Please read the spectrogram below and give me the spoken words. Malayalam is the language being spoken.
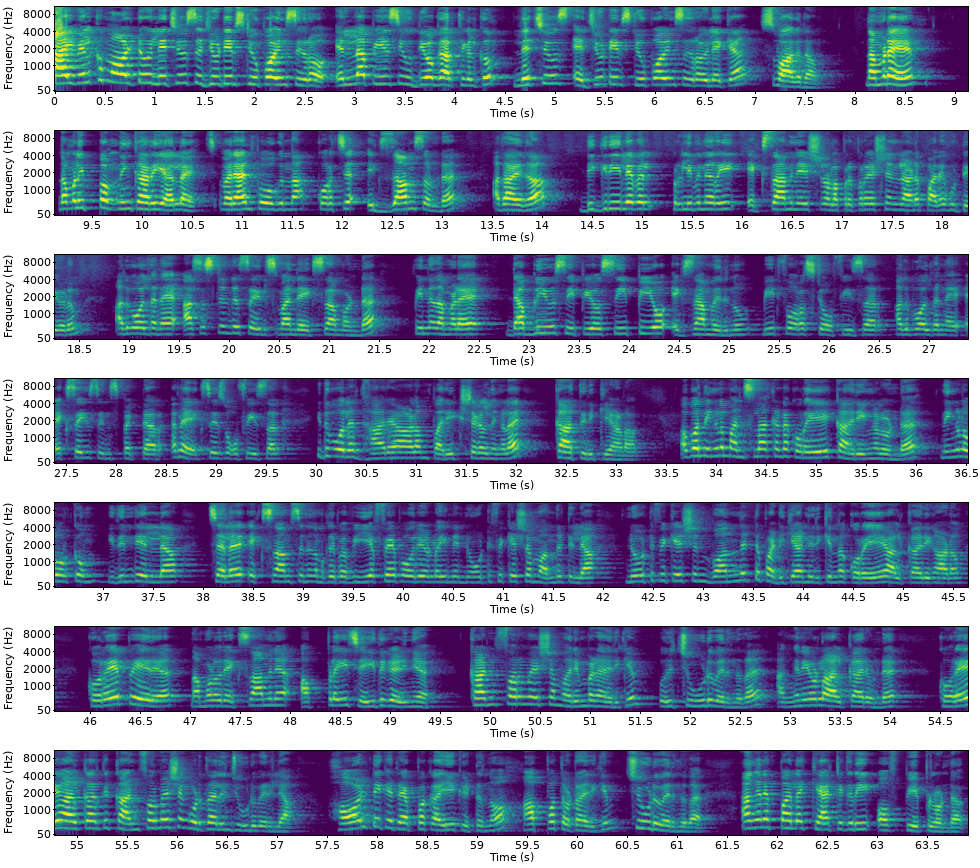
Hi welcome all to Lechu's educatives two point zero. എല്ലാ പി എസ് സി ഉദ്യോഗാർത്ഥികൾക്കും ലെച്യൂസ് എജ്യൂട്ടീവ്സ് ടു പോയിന്റ് സീറോയിലേക്ക് സ്വാഗതം. നമ്മുടെ നമ്മളിപ്പം നിങ്ങൾക്ക് അറിയാം അല്ലേ വരാൻ പോകുന്ന കുറച്ച് എക്സാംസ് ഉണ്ട്. അതായത് ഡിഗ്രി ലെവൽ പ്രിലിമിനറി എക്സാമിനേഷനുള്ള പ്രിപ്പറേഷനിലാണ് പല കുട്ടികളും. അതുപോലെ തന്നെ അസിസ്റ്റന്റ് സെയിൽസ്മാന്റെ എക്സാം ഉണ്ട്. പിന്നെ നമ്മുടെ W C P O C P O exam വരുന്നു. ബീറ്റ് ഫോറസ്റ്റ് ഓഫീസർ അതുപോലെ തന്നെ എക്സൈസ് ഇൻസ്പെക്ടർ അല്ലെ എക്സൈസ് ഓഫീസർ ഇതുപോലെ ധാരാളം പരീക്ഷകൾ നിങ്ങളെ കാത്തിരിക്കുകയാണ്. അപ്പോൾ നിങ്ങൾ മനസ്സിലാക്കേണ്ട കുറേ കാര്യങ്ങളുണ്ട്. നിങ്ങൾ ഓർക്കും ഇതിന്റെ എല്ലാം ചില എക്സാംസിന് നമുക്കിപ്പോൾ വി എഫ് എ പോലെയുള്ള ഇതിന്റെ നോട്ടിഫിക്കേഷൻ വന്നിട്ടില്ല. നോട്ടിഫിക്കേഷൻ വന്നിട്ട് പഠിക്കാനിരിക്കുന്ന കുറേ ആൾക്കാർ കാണും. കുറേ പേര് നമ്മളൊരു എക്സാമിന് അപ്ലൈ ചെയ്ത് കഴിഞ്ഞ് കൺഫർമേഷൻ വരുമ്പോഴായിരിക്കും ഒരു ചൂട് വരുന്നത്. അങ്ങനെയുള്ള ആൾക്കാരുണ്ട്. കുറേ ആൾക്കാർക്ക് കൺഫർമേഷൻ കൊടുത്താലും ചൂട് വരില്ല. ഹാൾ ടിക്കറ്റ് എപ്പോൾ കയ്യിൽ കിട്ടുന്നോ അപ്പത്തൊട്ടായിരിക്കും ചൂട് വരുന്നത്. അങ്ങനെ പല കാറ്റഗറി ഓഫ് പീപ്പിളുണ്ട്.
